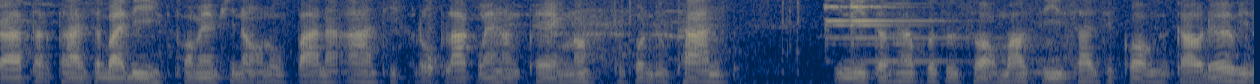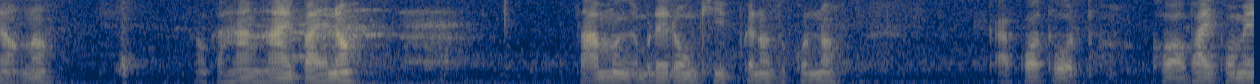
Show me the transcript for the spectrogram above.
กาทักทายสบายดีพ่อแม่พี่น้องลูกปานาอาที่เคารพรักและหักแพงเนาะทุกคนทุกทานยินดีต้อนรับเข้าสู่สองบาวซีสายสกองคือเก่าเด้อพี่น้องเนาะเอาก็ห่างหายไปเนาะสามมือไม่ได้ลงคลิปกันเนาะทุกคนเนาะกราบขอโทษขออภัยพ่อแม่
